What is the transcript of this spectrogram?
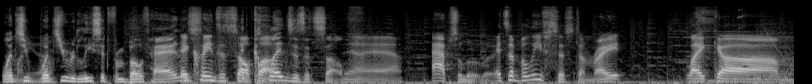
Once money, you though. once you release it from both hands, It cleans itself it up. cleanses itself. Yeah, yeah, yeah. Absolutely. It's a belief system, right? Like um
